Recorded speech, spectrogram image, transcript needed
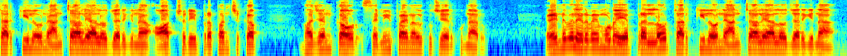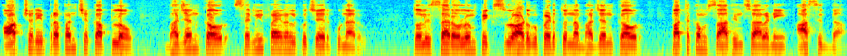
టర్కీలోని అంటాలియాలో జరిగిన ఆర్చరీ ప్రపంచ కప్ భజన్ కౌర్ సెమీఫైనల్కు చేరుకున్నారు. రెండు వేల ఇరవై మూడు ఏప్రిల్లో టర్కీలోని అంటాలియాలో జరిగిన ఆర్చరీ ప్రపంచ కప్లో భజన్ కౌర్ సెమీఫైనల్కు చేరుకున్నారు. తొలిసారి ఒలింపిక్స్లో అడుగు పెడుతున్న భజన్ కౌర్ పథకం సాధించాలని ఆశిద్దాం.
